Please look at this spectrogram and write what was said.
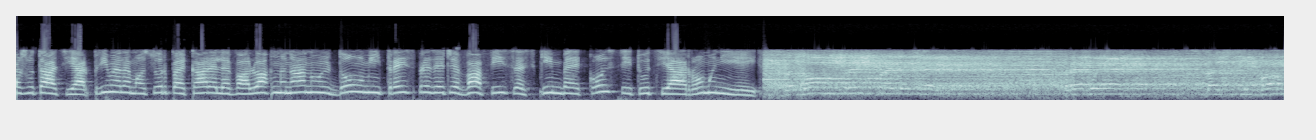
ajutați, iar primele măsuri pe care le va lua în anul 2013 va fi să schimbe Constituția României. În 2013 trebuie să schimbăm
